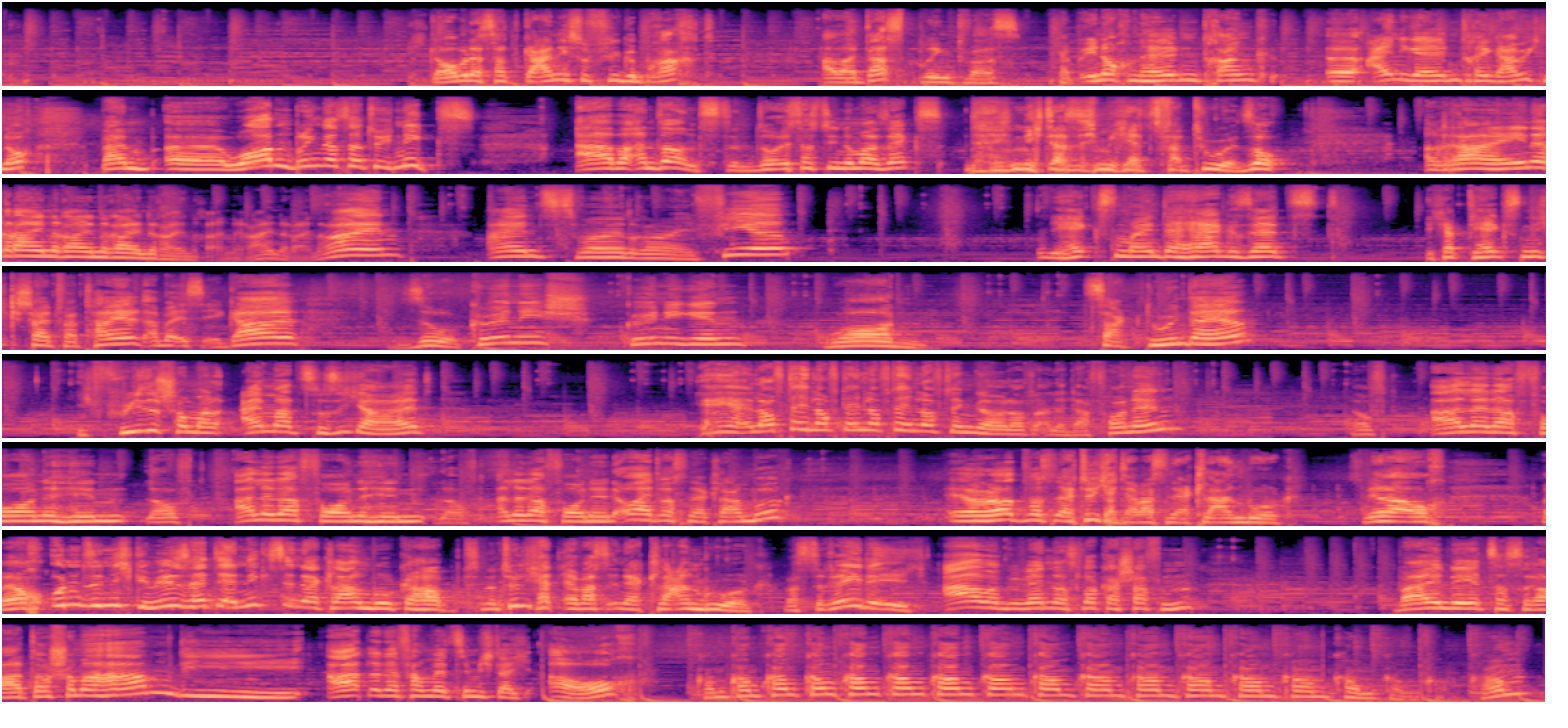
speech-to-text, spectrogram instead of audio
Ich glaube, das hat gar nicht so viel gebracht. Aber das bringt was. Ich habe eh noch einen Heldentrank. Äh, einige Heldentränke habe ich noch. Beim äh, Warden bringt das natürlich nichts. Aber ansonsten, so ist das die Nummer 6. Nicht, dass ich mich jetzt vertue. So. Rein, rein, rein, rein, rein, rein, rein, rein, rein. Eins, zwei, drei, vier. Die Hexen mal hinterhergesetzt. Ich habe die Hexen nicht gescheit verteilt, aber ist egal. So, König, Königin, Warden. Zack, du hinterher. Ich freeze schon mal einmal zur Sicherheit. Ja, ja, lauft dahin, lauft dahin, lauft dahin, lauft dahin. Genau, lauft alle da vorne hin. Lauft alle da vorne hin. Lauft alle da vorne hin. Lauft alle da vorne hin. Oh, er hat was in der Clanburg. Er hat was. Natürlich hat er was in der Clanburg. Das wäre auch. Wäre auch unsinnig gewesen, hätte er nichts in der Clanburg gehabt. Natürlich hat er was in der Clanburg. Was rede ich? Aber wir werden das locker schaffen. Weil wir jetzt das Rathaus schon mal haben. Die Adler, der fahren wir jetzt nämlich gleich auch. Komm, komm, komm, komm, komm, komm, komm, komm, komm, komm, komm, komm, komm, komm, komm, komm, komm, komm.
